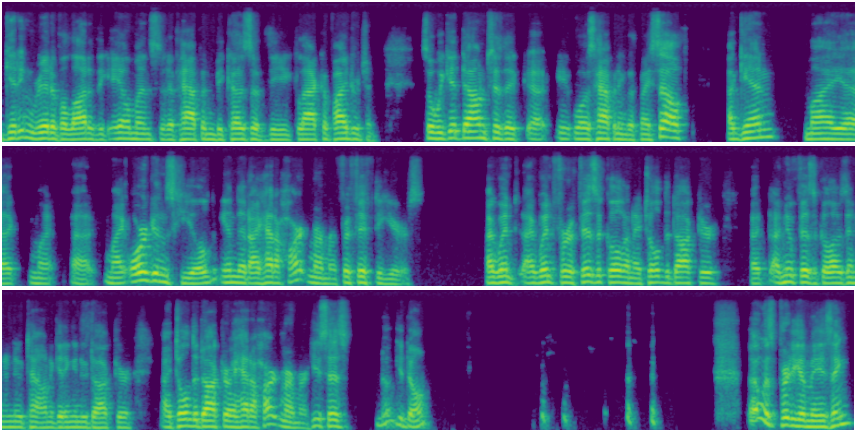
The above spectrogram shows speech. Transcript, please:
getting rid of a lot of the ailments that have happened because of the lack of hydrogen. So we get down to the uh, it was happening with myself again. My uh, my uh, my organs healed in that I had a heart murmur for 50 years. I went I went for a physical and I told the doctor a, a new physical. I was in a new town and getting a new doctor. I told the doctor I had a heart murmur. He says, "No, you don't." that was pretty amazing.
